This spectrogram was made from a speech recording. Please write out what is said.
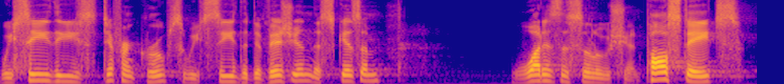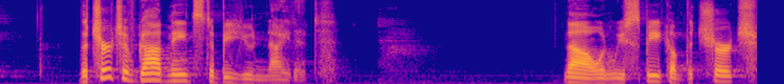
We see these different groups, we see the division, the schism. What is the solution? Paul states the church of God needs to be united. Now, when we speak of the church,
